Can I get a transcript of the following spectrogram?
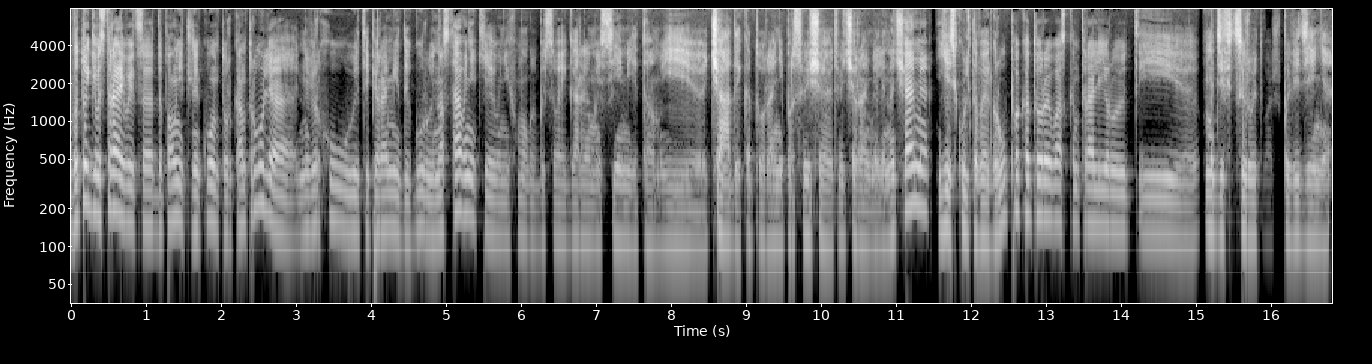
В итоге выстраивается дополнительный контур контроля. Наверху этой пирамиды гуру и наставники. У них могут быть свои гаремы, семьи там и чады, которые они просвещают вечерами или ночами. Есть культовая группа, которая вас контролирует и модифицирует ваше поведение.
